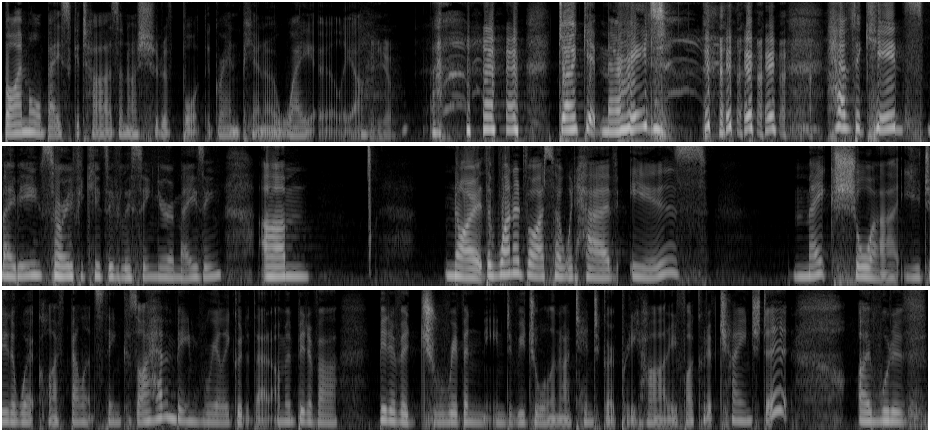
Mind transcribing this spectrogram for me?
Buy more bass guitars, and I should have bought the grand piano way earlier. Yep. Don't get married. Have the kids, maybe. Sorry if your kids are listening, you're amazing. Um, no, the one advice I would have is make sure you do the work life balance thing because I haven't been really good at that. I'm a bit of a bit of a driven individual and I tend to go pretty hard. If I could have changed it, I would have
